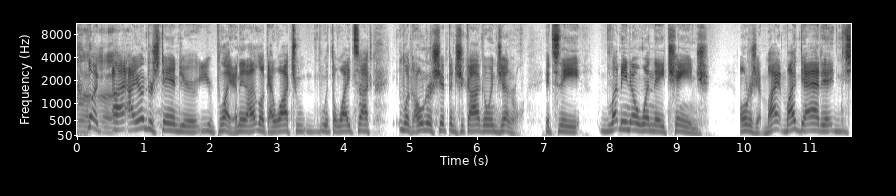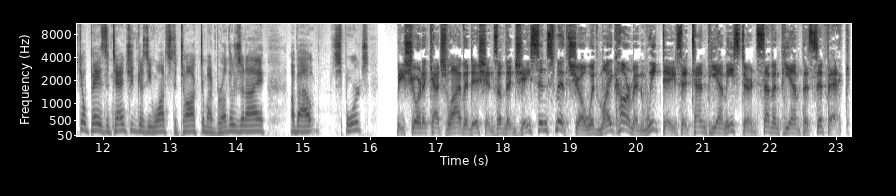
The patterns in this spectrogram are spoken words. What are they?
look, I, I understand your your play. I mean, I look. I watch with the White Sox. Look, ownership in Chicago in general. It's the let me know when they change ownership. My my dad uh, still pays attention because he wants to talk to my brothers and I about sports. Be sure to catch live editions of The Jason Smith Show with Mike Harmon weekdays at 10 p.m. Eastern, 7 p.m. Pacific.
